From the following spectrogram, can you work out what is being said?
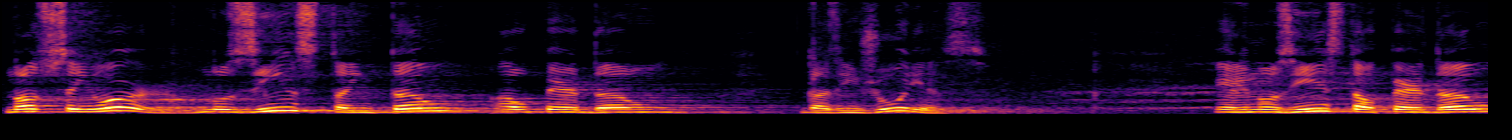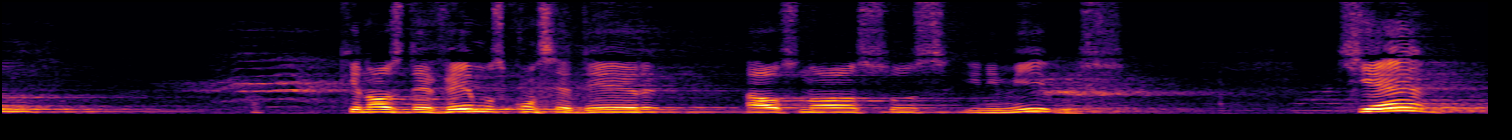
Nosso Senhor nos insta então ao perdão das injúrias. Ele nos insta ao perdão que nós devemos conceder aos nossos inimigos, que é,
